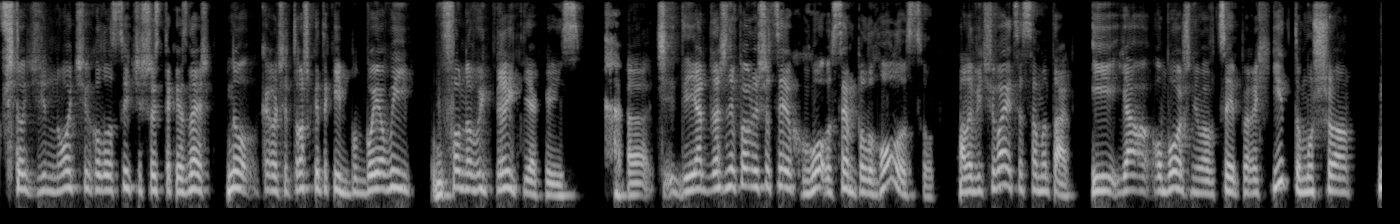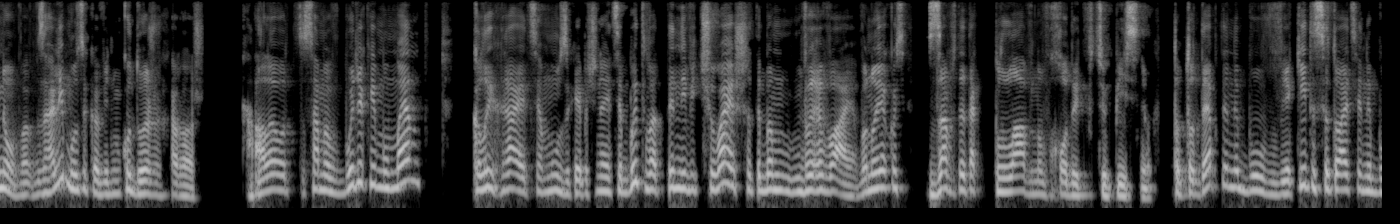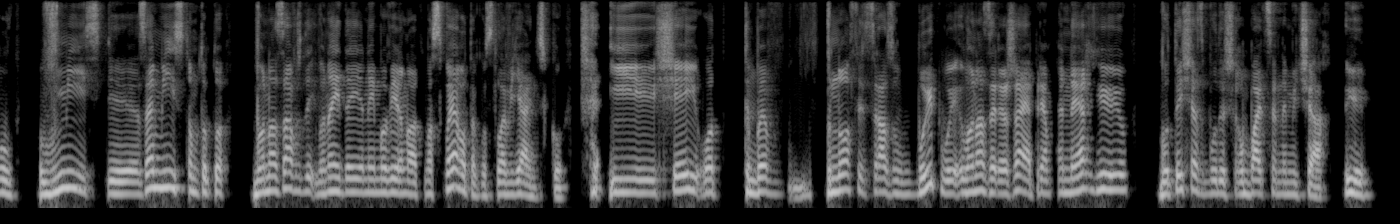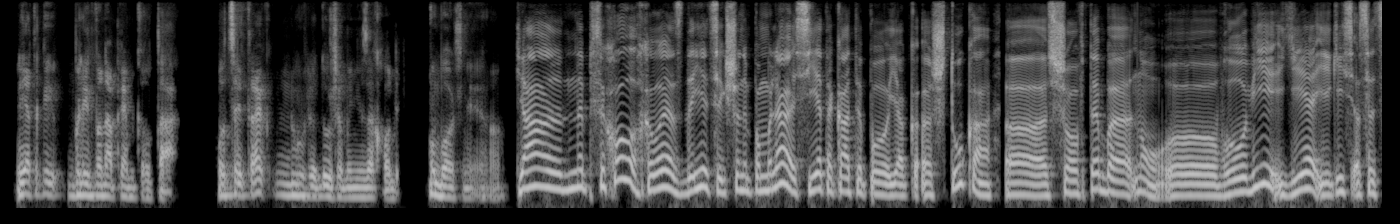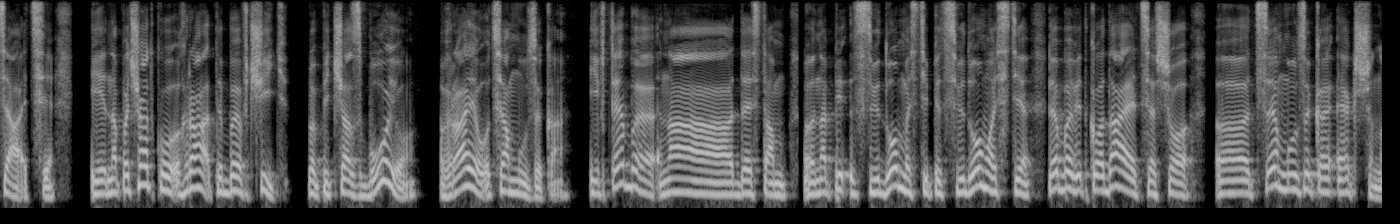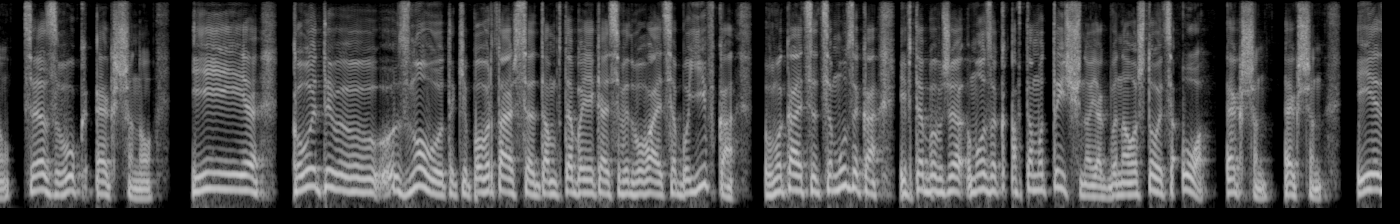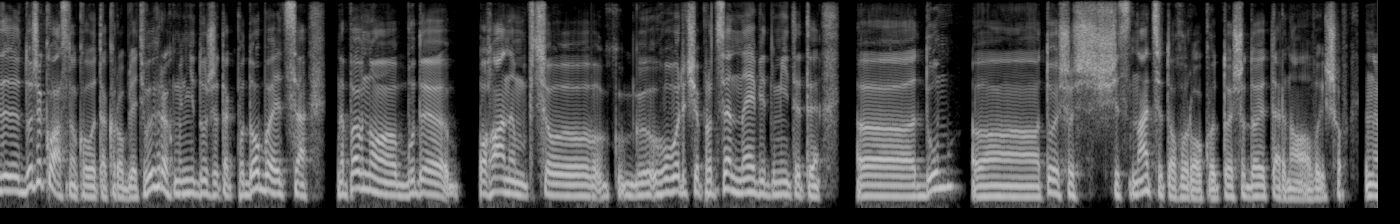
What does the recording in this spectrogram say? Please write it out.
що жіночі голоси, чи щось таке, знаєш. Ну, коротше, трошки такий бойовий фоновий крик якийсь. Е, я навіть не впевнений, що це семпл голосу, але відчувається саме так. І я обожнював цей перехід, тому що ну, взагалі музика в відьмаку дуже хороша. Але от саме в будь-який момент, коли грається музика і починається битва, ти не відчуваєш, що тебе вириває. Воно якось завжди так плавно входить в цю пісню. Тобто, де б ти не був, в якій ти ситуації не був, в місті, за містом. Тобто, вона завжди вона й дає неймовірну атмосферу, таку слав'янську, і ще й от тебе вносить зразу в битву, і вона заряджає прям енергією, бо ти зараз будеш рубатися на мічах. І я такий, блін, вона прям крута. Оцей трек дуже дуже мені заходить. Обожнюю його. Я не психолог, але здається, якщо не помиляюсь, є така, типу, як е, штука, е, що в тебе ну, е, в голові є якісь асоціації. І на початку гра тебе вчить, що під час бою грає оця музика. І в тебе на десь там на свідомості, підсвідомості, в тебе відкладається, що е, це музика екшену, це звук екшену. І коли ти е, знову таки повертаєшся, там в тебе якась відбувається боївка, вмикається ця музика, і в тебе вже мозок автоматично якби налаштовується: о, екшен, екшен. І е, дуже класно, коли так роблять в іграх. Мені дуже так подобається. Напевно, буде поганим в цьому, говорячи про це, не відмітити е, Doom, е, той, що з 16-го року, той, що до Eternal вийшов. Е,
